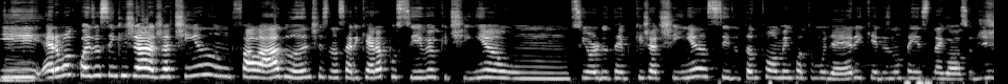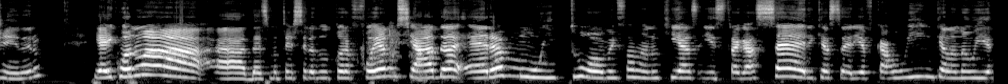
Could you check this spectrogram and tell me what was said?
E era uma coisa assim que já, já tinham falado antes na série que era possível, que tinha um senhor do tempo que já tinha sido tanto homem quanto mulher e que eles não têm esse negócio de gênero. E aí, quando a, a 13 terceira doutora foi anunciada, era muito homem falando que ia, ia estragar a série, que a série ia ficar ruim, que ela não ia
